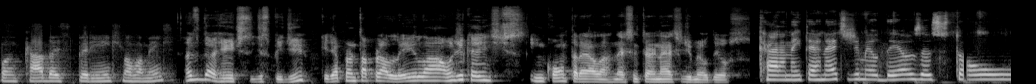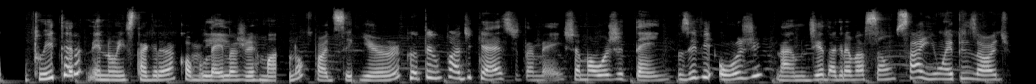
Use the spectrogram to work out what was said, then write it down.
bancada experiente novamente. Antes da gente se despedir, queria perguntar pra Leila onde que a gente encontra ela nessa internet de meu Deus. Cara, na internet de meu Deus, eu estou Twitter e no Instagram como Leila Germano, pode seguir. Eu tenho um podcast também, chama Hoje Tem. Inclusive, hoje, na- no dia da gravação, saiu um episódio.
